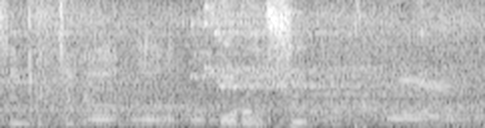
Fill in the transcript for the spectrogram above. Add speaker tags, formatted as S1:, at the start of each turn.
S1: Seem him to take a, a, a photo shoot.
